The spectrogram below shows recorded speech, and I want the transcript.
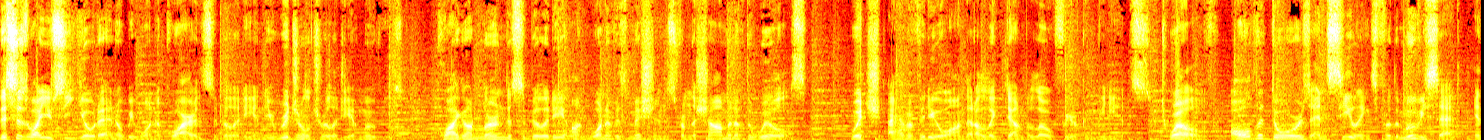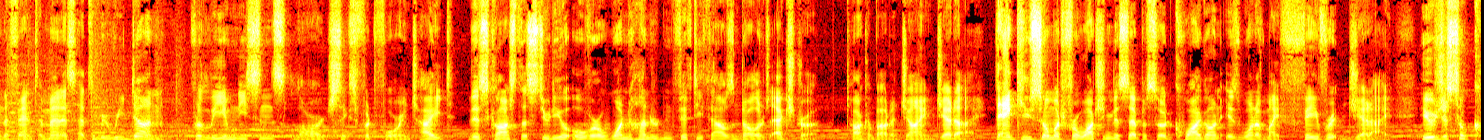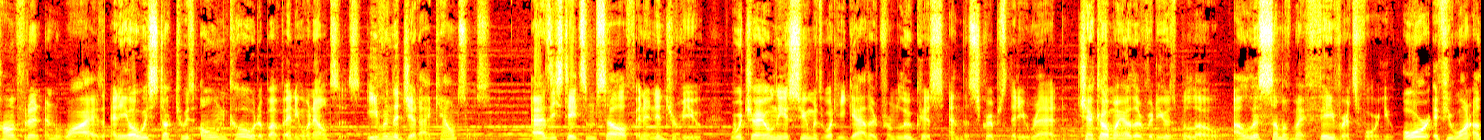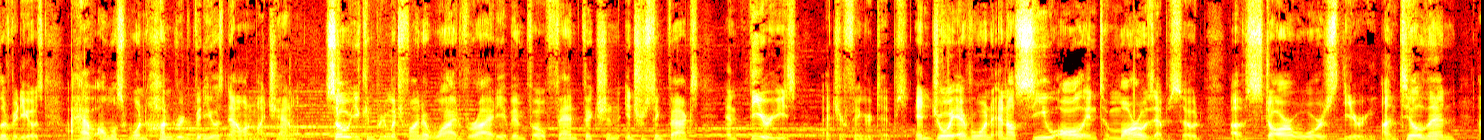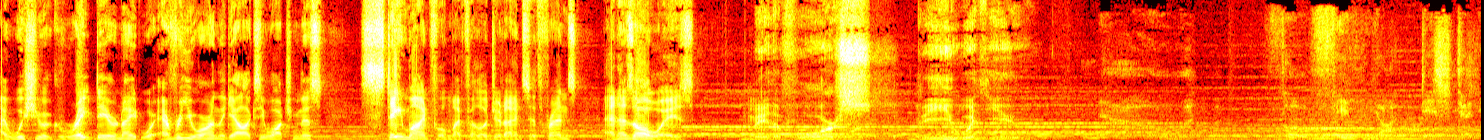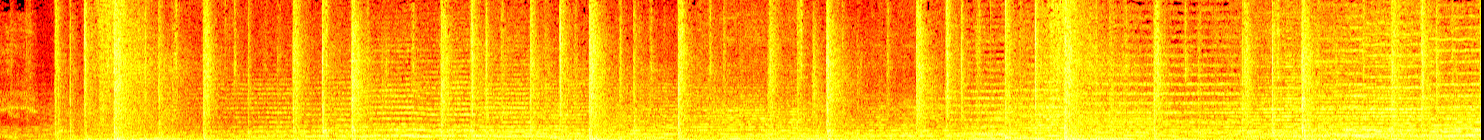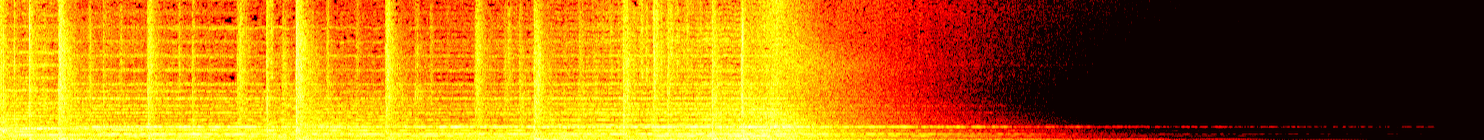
This is why you see Yoda and Obi-Wan acquire this ability in the original trilogy of movies. Qui-Gon learned this ability on one of his missions from the Shaman of the Whills, which I have a video on that I'll link down below for your convenience. 12. All the doors and ceilings for the movie set in The Phantom Menace had to be redone for Liam Neeson's large 6 foot 4 inch height. This cost the studio over $150,000 extra, Talk about a giant Jedi. Thank you so much for watching this episode. Qui Gon is one of my favorite Jedi. He was just so confident and wise, and he always stuck to his own code above anyone else's, even the Jedi Council's. As he states himself in an interview, which I only assume is what he gathered from Lucas and the scripts that he read. Check out my other videos below. I'll list some of my favorites for you. Or if you want other videos, I have almost 100 videos now on my channel. So you can pretty much find a wide variety of info, fan fiction, interesting facts, and theories at your fingertips. Enjoy, everyone, and I'll see you all in tomorrow's episode of Star Wars Theory. Until then, I wish you a great day or night wherever you are in the galaxy watching this. Stay mindful, my fellow Jedi and Sith friends, and as always, may the Force be with you.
